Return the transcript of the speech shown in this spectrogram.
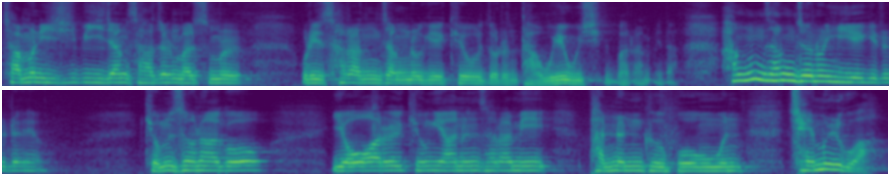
잠언 22장 4절 말씀을 우리 사랑 장로교의 교우들은 다 외우시기 바랍니다. 항상 저는 이 얘기를 해요. 겸손하고 여호와를 경외하는 사람이 받는 그 보응은 재물과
